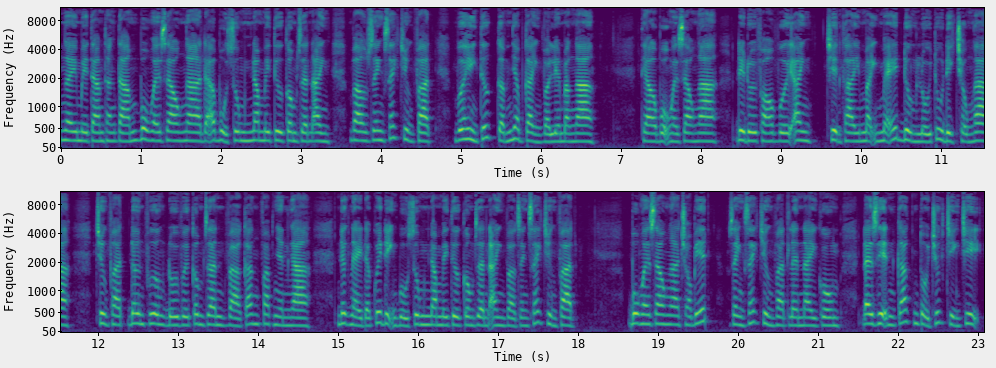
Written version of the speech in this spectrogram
Ngày 18 tháng 8, Bộ Ngoại giao Nga đã bổ sung 54 công dân Anh vào danh sách trừng phạt với hình thức cấm nhập cảnh vào Liên bang Nga. Theo Bộ Ngoại giao Nga, để đối phó với Anh, triển khai mạnh mẽ đường lối thù địch chống Nga, trừng phạt đơn phương đối với công dân và các pháp nhân Nga, nước này đã quyết định bổ sung 54 công dân Anh vào danh sách trừng phạt. Bộ Ngoại giao Nga cho biết, danh sách trừng phạt lần này gồm đại diện các tổ chức chính trị,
